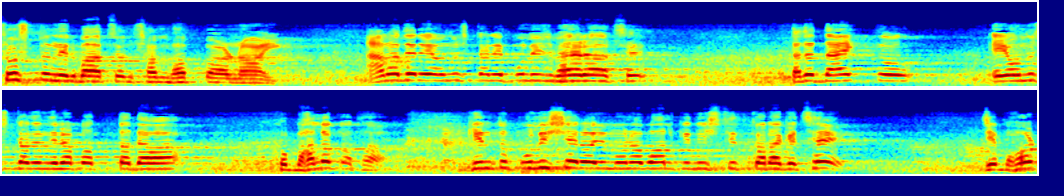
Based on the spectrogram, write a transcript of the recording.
সুষ্ঠু নির্বাচন সম্ভবপর নয়। আমাদের এই অনুষ্ঠানে পুলিশ ভাইয়েরা আছে তাদের দায়িত্ব এই অনুষ্ঠানে নিরাপত্তা দেওয়া খুব ভালো কথা। কিন্তু পুলিশের ওই মনোবলকে নিশ্চিত করা গেছে যে ভোট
